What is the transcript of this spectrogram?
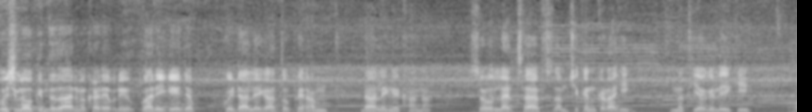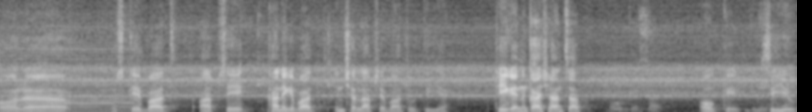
कुछ लोग इंतज़ार में खड़े अपनी बारी के, जब कोई डालेगा तो फिर हम डालेंगे खाना। So let's have some chicken karahi Nathia Gali की, और उसके बाद आपसे खाने के बाद इनशाला आपसे बात होती है। ठीक है ना काशान साहब? Okay see you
